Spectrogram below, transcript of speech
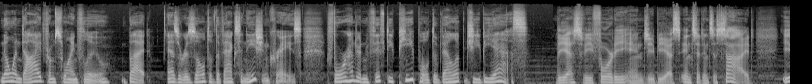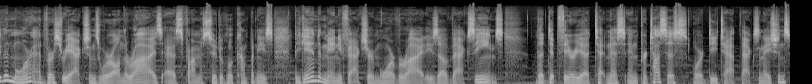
No one died from swine flu, but as a result of the vaccination craze, 450 people developed GBS. The SV40 and GBS incidents aside, even more adverse reactions were on the rise as pharmaceutical companies began to manufacture more varieties of vaccines, the diphtheria, tetanus, and pertussis, or DTaP, vaccinations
